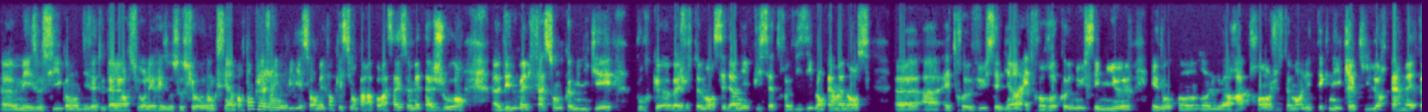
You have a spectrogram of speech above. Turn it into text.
mais aussi, comme on le disait tout à l'heure, sur les réseaux sociaux. Donc c'est important que l'agent immobilier se remette en question par rapport à ça et se mette à jour euh, des nouvelles façons de communiquer pour que bah, justement ces derniers puissent être visibles en permanence. Euh, être vu c'est bien, être reconnu c'est mieux, et donc on, leur apprend justement les techniques qui leur permettent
